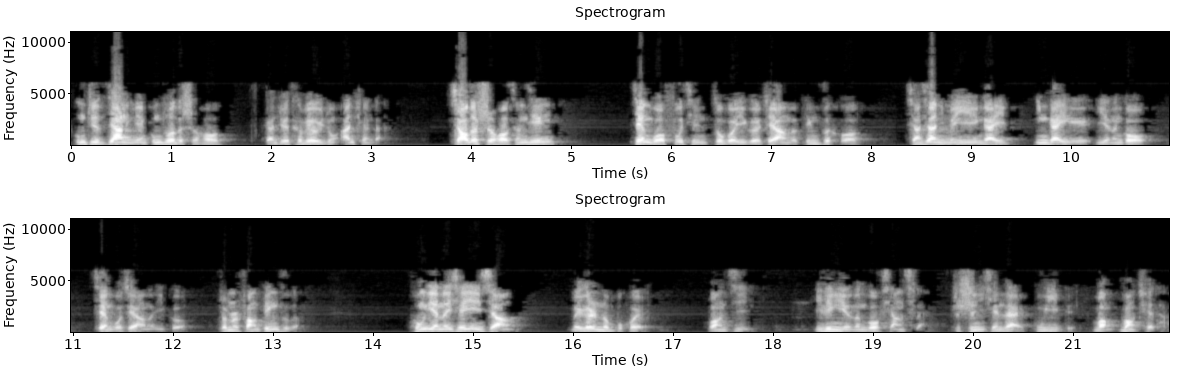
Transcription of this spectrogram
工具的家里面工作的时候，感觉特别有一种安全感。小的时候曾经见过父亲做过一个这样的钉子盒，想象你们也应该应该也也能够见过这样的一个专门放钉子的。童年的一些印象，每个人都不会。忘记，一定也能够想起来，只是你现在故意的忘忘却它。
